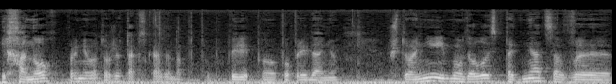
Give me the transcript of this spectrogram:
и Ханох, про него тоже так сказано по, по, по преданию, что они, ему удалось подняться в,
